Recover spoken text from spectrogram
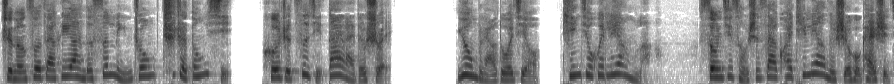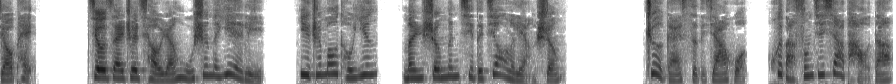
只能坐在黑暗的森林中吃着东西，喝着自己带来的水。用不了多久，天就会亮了。松鸡总是在快天亮的时候开始交配。就在这悄然无声的夜里，一只猫头鹰闷声闷气地叫了两声。这该死的家伙会把松鸡吓跑的。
